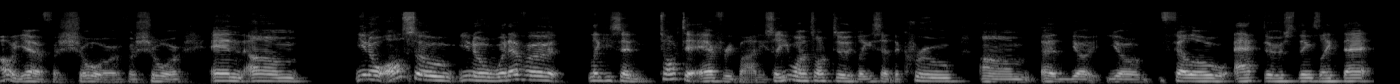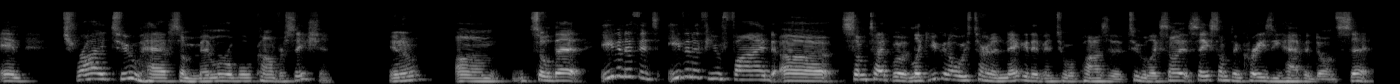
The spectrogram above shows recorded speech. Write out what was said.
Oh yeah, for sure, for sure. And um, you know, also, you know, whatever like you said, talk to everybody. So you want to talk to, like you said, the crew, um, uh, your your fellow actors, things like that, and try to have some memorable conversation, you know? Um, so that even if it's even if you find uh some type of like you can always turn a negative into a positive too. Like so, say something crazy happened on set,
